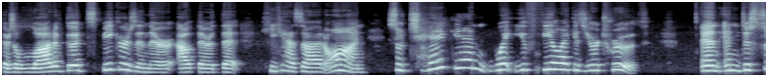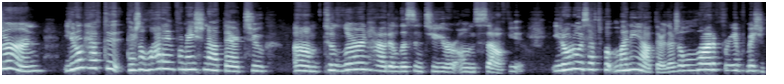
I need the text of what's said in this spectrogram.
There's a lot of good speakers in there out there that he has that on. So, take in what you feel like is your truth and and discern. You don't have to there's a lot of information out there to um to learn how to listen to your own self. You you don't always have to put money out there. There's a lot of free information.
